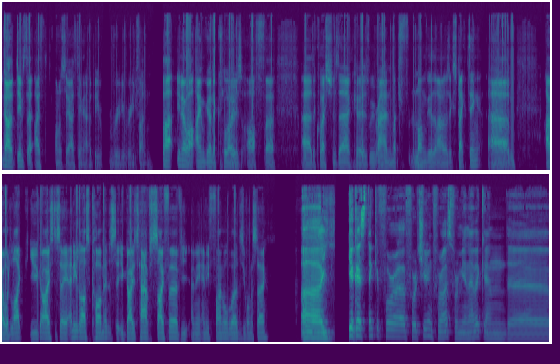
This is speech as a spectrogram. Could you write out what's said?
No, Doom's that I honestly I think that would be really really fun. But you know what? I'm going to close off uh, uh, the questions there because we ran much longer than I was expecting. Um, I would like you guys to say any last comments that you guys have. Cypher, have you, any any final words you want to say? Uh, yeah, guys, thank you for uh, for cheering for us, for me and av3k, and uh,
